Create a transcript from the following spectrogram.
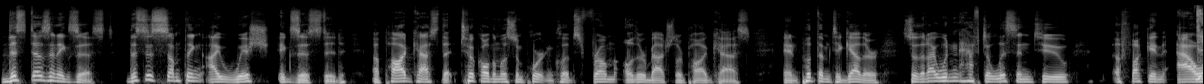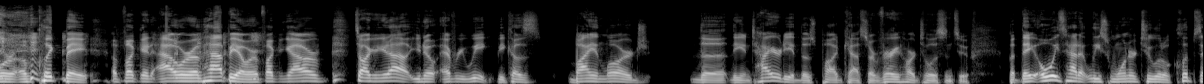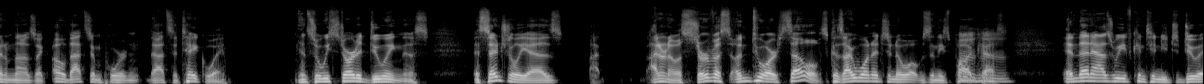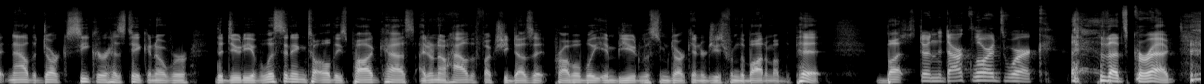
this doesn't exist. This is something I wish existed a podcast that took all the most important clips from other Bachelor podcasts and put them together so that I wouldn't have to listen to a fucking hour of clickbait, a fucking hour of happy hour, a fucking hour talking it out, you know, every week because by and large, the the entirety of those podcasts are very hard to listen to. But they always had at least one or two little clips in them that I was like, oh, that's important. That's a takeaway. And so we started doing this essentially as I, I don't know, a service unto ourselves because I wanted to know what was in these podcasts. Mm-hmm. And then as we've continued to do it, now the Dark Seeker has taken over the duty of listening to all these podcasts. I don't know how the fuck she does it, probably imbued with some dark energies from the bottom of the pit. But Just doing the Dark Lord's work. that's correct.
